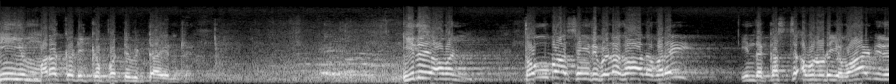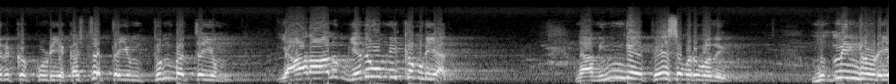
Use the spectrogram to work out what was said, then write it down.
நீயும் மறக்கடிக்கப்பட்டு விட்டாய் என்று. இது அவன் தௌபா செய்து விலகாத வரை இந்த கஷ்ட அவனுடைய வாழ்வில் இருக்கக்கூடிய கஷ்டத்தையும் துன்பத்தையும் யாராலும் எதுவும் நீக்க முடியாது. நாம் இங்கே பேச வருவது முக்மின்களுடைய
